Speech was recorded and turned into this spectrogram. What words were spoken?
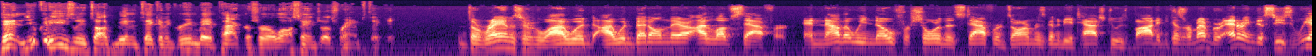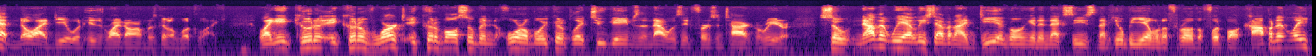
Then you could easily talk me into taking a Green Bay Packers or a Los Angeles Rams ticket the Rams are who I would I would bet on there. I love Stafford, and now that we know for sure that Stafford's arm is going to be attached to his body, because remember, entering this season, we had no idea what his right arm was going to look like. Like it could it could have worked. It could have also been horrible. He could have played two games, and that was it for his entire career. So now that we at least have an idea going into next season that he'll be able to throw the football competently,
